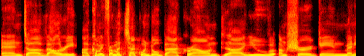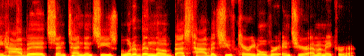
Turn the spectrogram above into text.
And uh, Valerie, uh, coming from a Taekwondo background, uh, you, I'm sure, gained many habits and tendencies. What have been the best habits you've carried over into your MMA career?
